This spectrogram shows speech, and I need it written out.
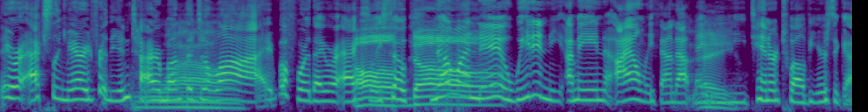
They were actually married for the entire month of July before they were actually. Oh, so no. one knew. We didn't, I mean, I only found out maybe Hey. 10 or 12 years ago.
